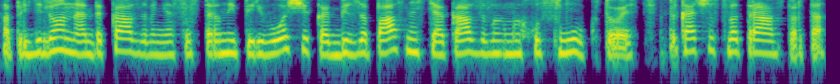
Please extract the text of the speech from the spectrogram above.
определенное доказывание со стороны перевозчика безопасности оказываемых услуг, то есть качество транспорта,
